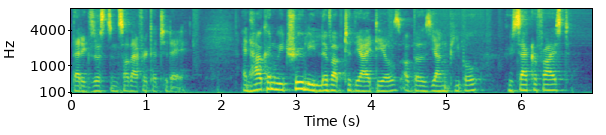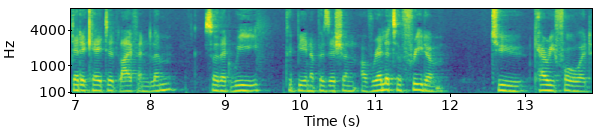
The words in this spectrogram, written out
that exists in South Africa today? And how can we truly live up to the ideals of those young people who sacrificed, dedicated life and limb so that we could be in a position of relative freedom to carry forward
